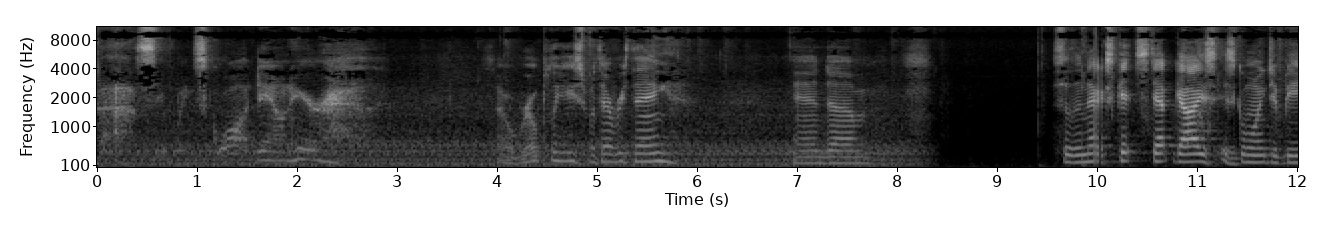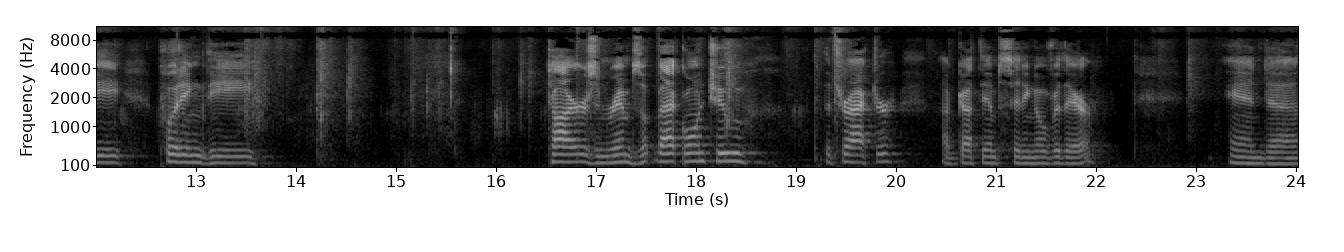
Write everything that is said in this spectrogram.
Let's see if we can squat down here. So real pleased with everything. And um, so the next step, guys, is going to be putting the tires and rims back onto the tractor. I've got them sitting over there. And, uh,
